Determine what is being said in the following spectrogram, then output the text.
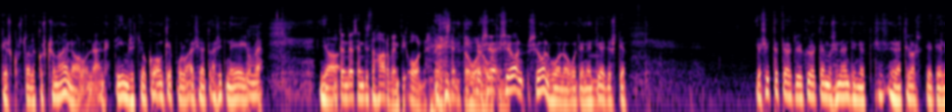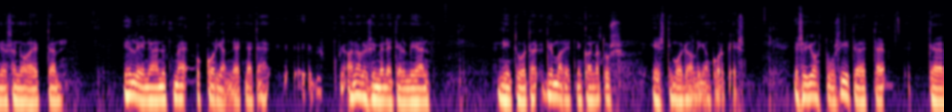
keskustalle, koska se on aina ollut näin. Että ihmiset joko on kepulaisia tai sitten ne ei mm. ole. Ja, Mutta entäs entistä harvempi on? Eikö se nyt ole huono no se, uutinen? Se on, se on huono uutinen mm. tietysti. Ja sitten täytyy kyllä tämmöisen entinen tilastotieteilijänä sanoa, että ellei nämä nyt mä ole korjanneet näitä analyysimenetelmiään, niin tuota demareiden kannatus estimoidaan liian korkeaksi. Ja se johtuu siitä, että tämä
